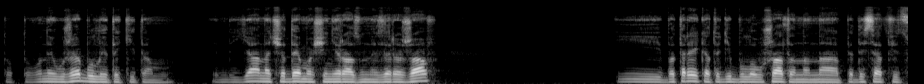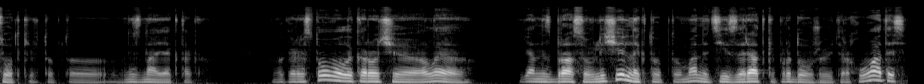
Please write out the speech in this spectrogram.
Тобто вони вже були такі там. Я на чадемо ще ні разу не заряджав. І батарейка тоді була ушатана на 50%. Тобто, не знаю, як так використовували, коротше, але я не збрасував лічильник, тобто в мене ці зарядки продовжують рахуватись.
